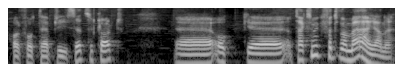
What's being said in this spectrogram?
har fått det här priset såklart. Eh, och eh, tack så mycket för att du var med här Janne.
